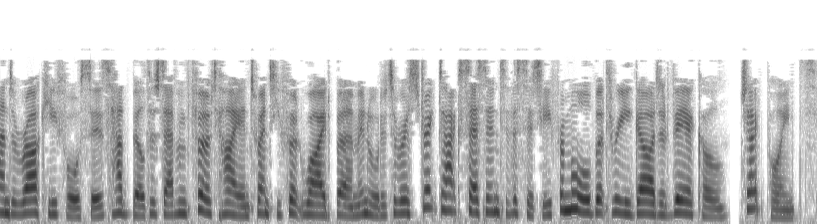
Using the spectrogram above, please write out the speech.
and Iraqi forces had built a 7-foot-high and 20-foot-wide berm in order to restrict access into the city from all but three guarded vehicle checkpoints.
